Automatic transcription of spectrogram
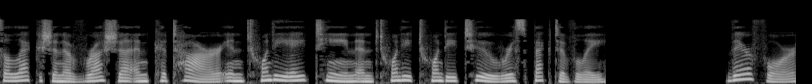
selection of Russia and Qatar in 2018 and 2022 respectively. Therefore,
